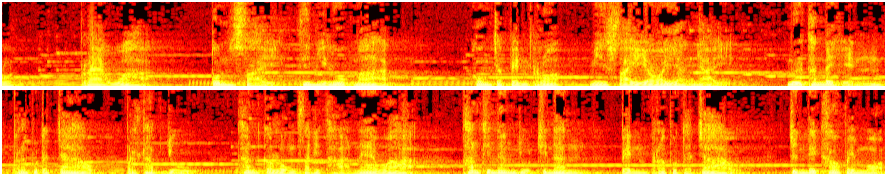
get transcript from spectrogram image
รสแปลว่า ต้นไทรที่มีลูกมาก คงจะเป็นเพราะมีไทรย้อยอย่างใหญ่ เมื่อท่านได้เห็นพระพุทธเจ้าประทับอยู่ ท่านก็ลงสันนิษฐานแน่ว่า ท่านที่นั่งอยู่ที่นั่นเป็นพระพุทธเจ้า จึงได้เข้าไปหมอบ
